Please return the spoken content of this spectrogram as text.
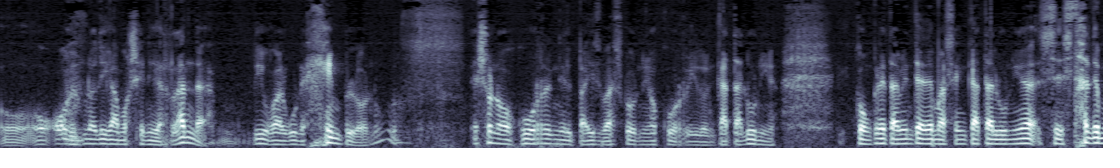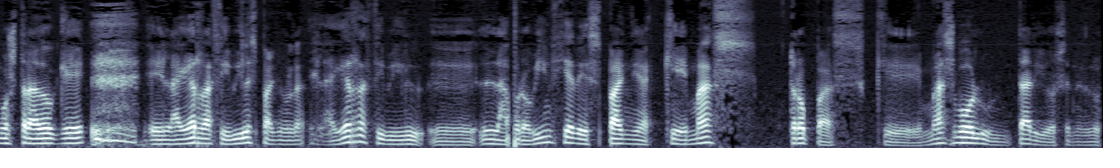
o, o, no digamos en Irlanda, digo algún ejemplo, ¿no? Eso no ocurre en el País Vasco ni ha ocurrido en Cataluña. Concretamente, además, en Cataluña se está demostrado que en la guerra civil española, en la guerra civil, eh, la provincia de España que más tropas, que más voluntarios en el,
